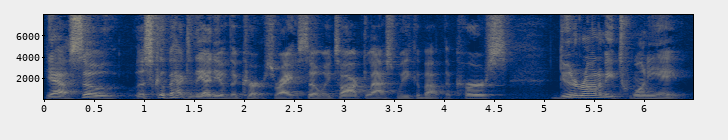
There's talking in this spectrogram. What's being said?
Yeah, so let's go back to the idea of the curse, right? So we talked last week about the curse. Deuteronomy 28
